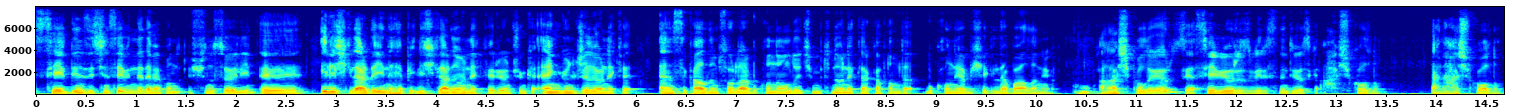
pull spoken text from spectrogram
Sevdiğiniz için sevin ne demek? Onu şunu söyleyeyim. Ee, ilişkilerde yine hep ilişkilerden örnek veriyorum. Çünkü en güncel örnek ve en sık aldığım sorular bu konu olduğu için bütün örnekler kafamda bu konuya bir şekilde bağlanıyor. Aşık oluyoruz ya, seviyoruz birisini. Diyoruz ki aşık oldum. Ben aşık oldum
